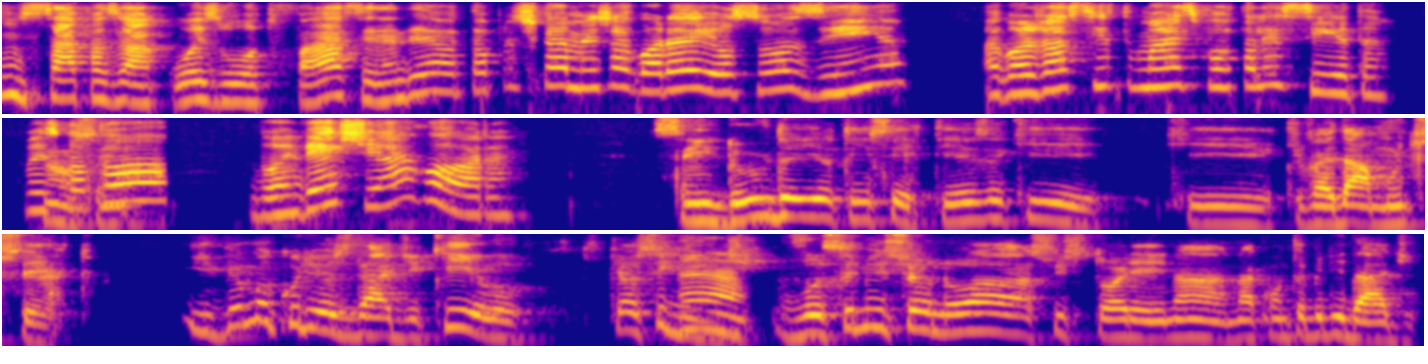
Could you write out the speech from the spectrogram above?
um sabe fazer uma coisa, o outro faz, entendeu? Então, praticamente agora eu sozinha, agora já sinto mais fortalecida. Por isso não, que eu tô Vou investir agora. Sem dúvida, e eu tenho certeza que, que, que vai dar muito certo. E vê uma curiosidade aqui, Lu, que é o seguinte: ah. você mencionou a sua história aí na, na contabilidade.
